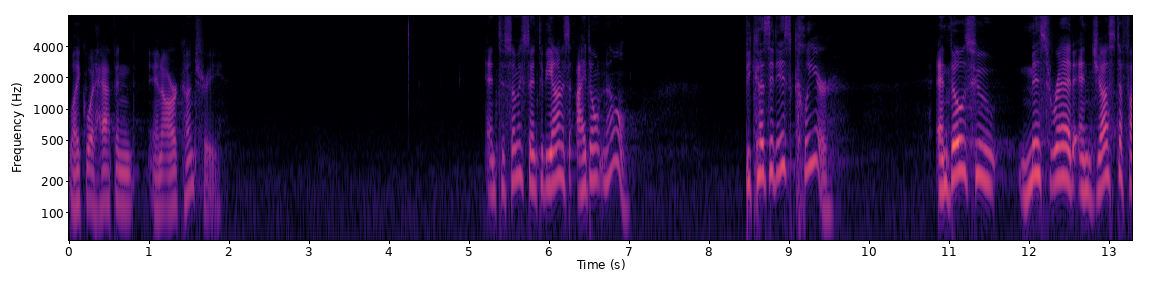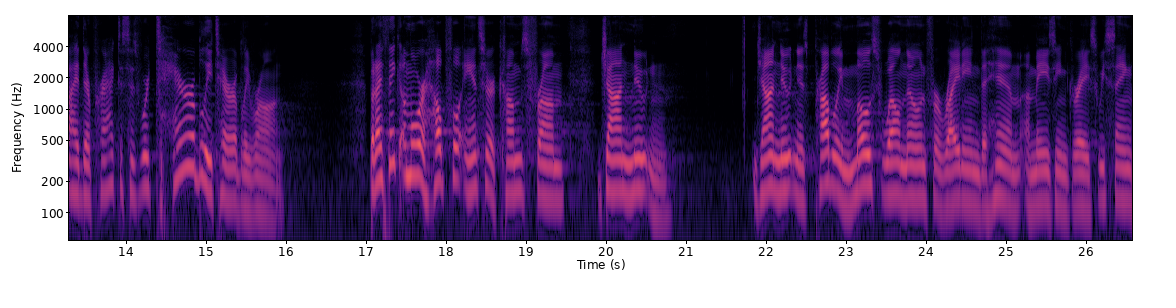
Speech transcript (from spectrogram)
like what happened in our country? And to some extent, to be honest, I don't know. Because it is clear. And those who misread and justified their practices were terribly, terribly wrong. But I think a more helpful answer comes from John Newton. John Newton is probably most well known for writing the hymn Amazing Grace. We sing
